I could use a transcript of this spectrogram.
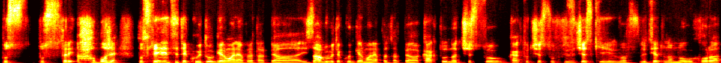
пос, посред... О, боже, последиците, които Германия претърпява и загубите, които Германия претърпява, както, на чисто, както чисто физически в лицето на много хора,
